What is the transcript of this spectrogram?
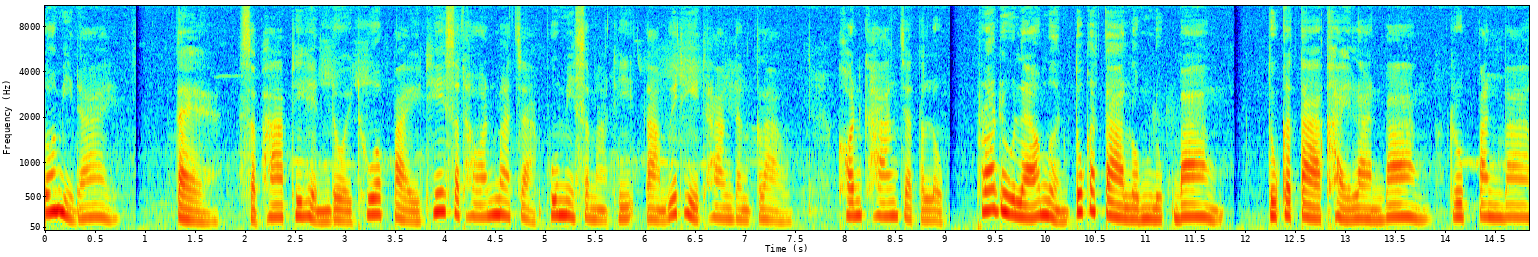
ก็มีได้ แต่สภาพที่เห็นโดยทั่วไปที่สะท้อนมาจากผู้มีสมาธิตามวิถีทางดังกล่าว ค่อนข้างจะตลก เพราะดูแล้วเหมือนตุ๊กตาล้มลุกบ้าง ตุ๊กตาไขลานบ้าง รูปปั้นบ้าง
